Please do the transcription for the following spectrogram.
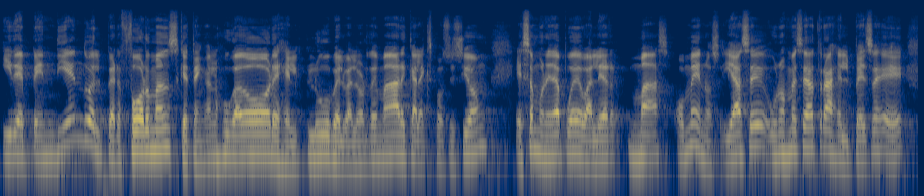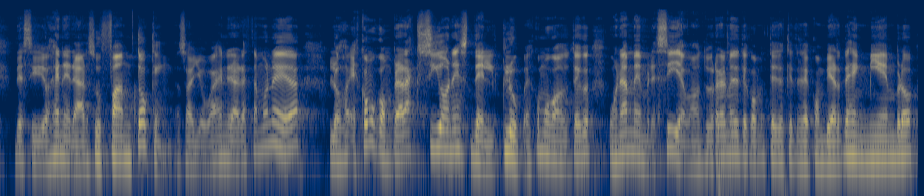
y dependiendo del performance que tengan los jugadores, el club, el valor de marca, la exposición, esa moneda puede valer más o menos. Y hace unos meses atrás el PSG decidió generar su fan token. O sea, yo voy a generar esta moneda. Es como comprar acciones del club. Es como cuando te, una membresía, cuando tú realmente te- te- te conviertes en miembro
